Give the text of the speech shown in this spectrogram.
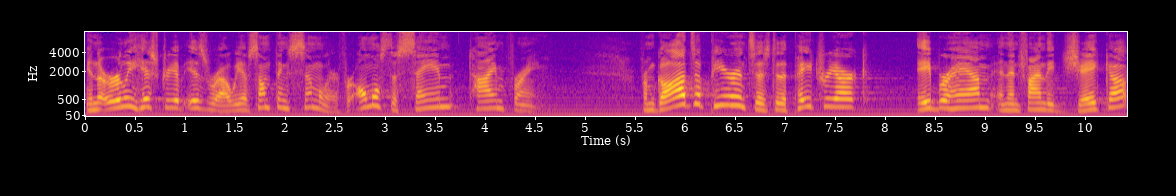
in the early history of Israel, we have something similar for almost the same time frame. From God's appearances to the patriarch Abraham, and then finally Jacob,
